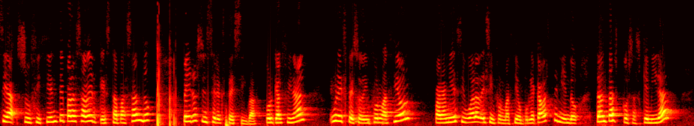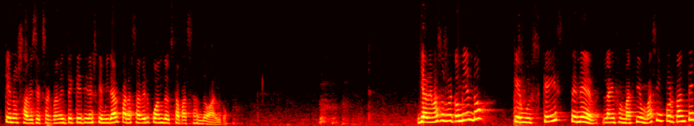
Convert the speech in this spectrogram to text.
sea suficiente para saber qué está pasando, pero sin ser excesiva, porque al final un exceso de información para mí es igual a desinformación, porque acabas teniendo tantas cosas que mirar que no sabes exactamente qué tienes que mirar para saber cuándo está pasando algo. Y además os recomiendo que busquéis tener la información más importante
